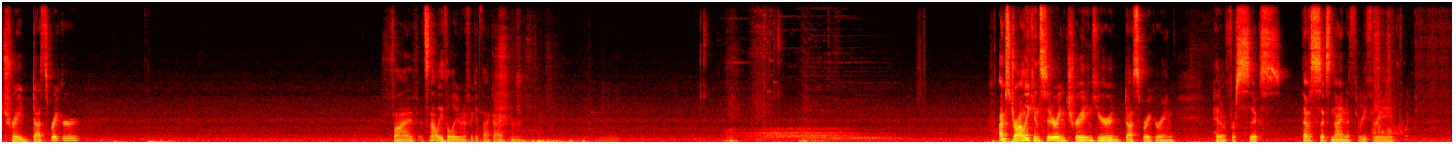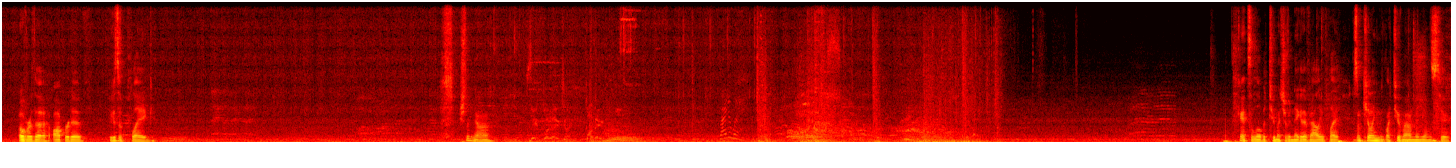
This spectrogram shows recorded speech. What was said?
Trade Duskbreaker. Five. It's not lethal even if we get that guy. Hmm. I'm strongly considering trading here and Duskbreakering. Hit him for six. They have a six nine to three three over the operative because of plague. No. Right away. I think it's a little bit too much of a negative value play because I'm killing like two of my own minions too.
